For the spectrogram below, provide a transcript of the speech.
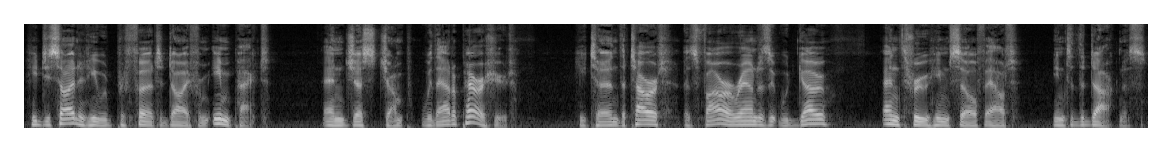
he decided he would prefer to die from impact and just jump without a parachute. He turned the turret as far around as it would go and threw himself out into the darkness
